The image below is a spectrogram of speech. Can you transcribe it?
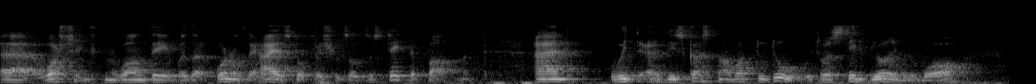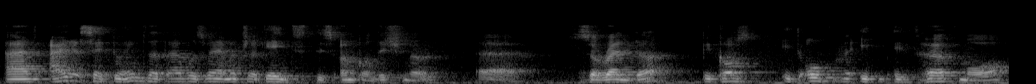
uh, Washington one day with a, one of the highest officials of the State Department, and we uh, discussed now what to do. It was still during the war, and I said to him that I was very much against this unconditional uh, surrender because it, it, it hurt more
